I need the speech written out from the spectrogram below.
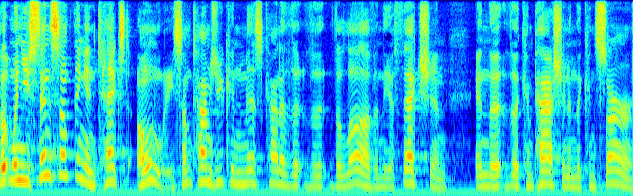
But when you send something in text only, sometimes you can miss kind of the, the, the love and the affection and the, the compassion and the concern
